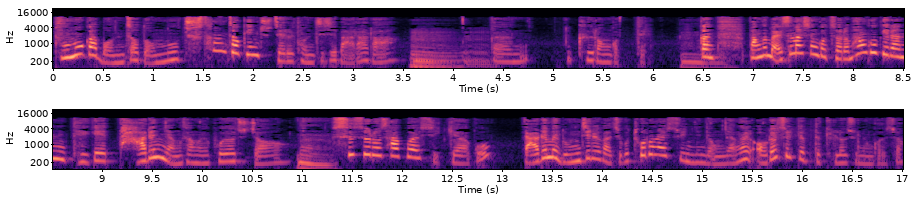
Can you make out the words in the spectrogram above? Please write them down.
부모가 먼저 너무 추상적인 주제를 던지지 말아라. 그러니까 그런 것들. 그러니까 방금 말씀하신 것처럼 한국이란 되게 다른 양상을 보여주죠. 네. 스스로 사고할 수 있게 하고 나름의 논지를 가지고 토론할 수 있는 역량을 어렸을 때부터 길러주는 거죠.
